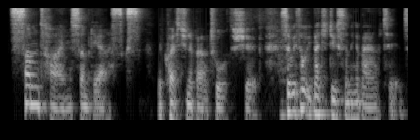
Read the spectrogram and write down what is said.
sometimes somebody asks the question about authorship. So we thought we'd better do something about it.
